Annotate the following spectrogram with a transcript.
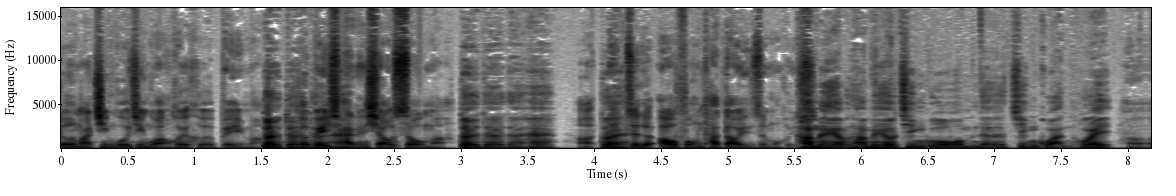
都有嘛经过监管会核备嘛，对对，核备才能销售嘛，对对对，啊，对，这个澳丰它到底是怎么回事？它没有，它没有经过我们的监管会，嗯，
